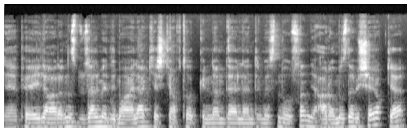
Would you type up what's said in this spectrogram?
LP ile aranız düzelmedi mi hala? Keşke haftalık gündem değerlendirmesinde olsan. Ya aramızda bir şey yok ya.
